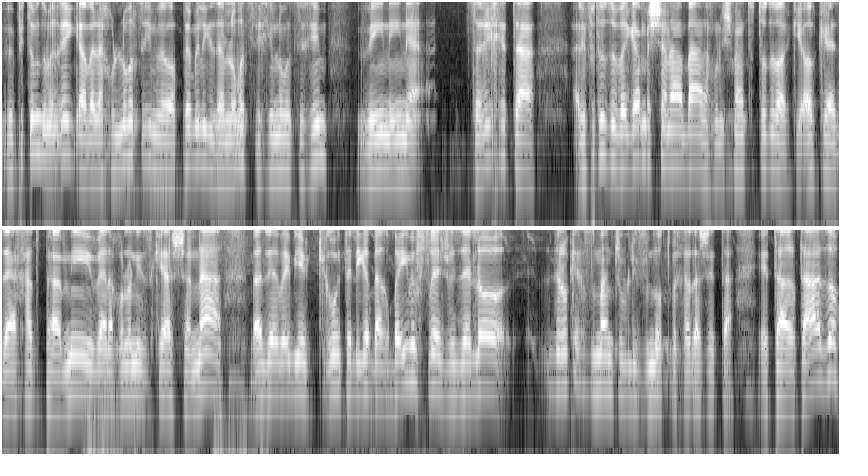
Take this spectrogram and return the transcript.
ופתאום אתה אומר רגע, אבל אנחנו לא מצליחים, ובפרמייר ליג זה לא מצליחים, לא מצליחים, והנה הנה צריך את האליפות הזו, וגם בשנה הבאה אנחנו נשמע את אותו דבר, כי אוקיי, זה היה חד פעמי, ואנחנו לא נזכה השנה, ואז הם יקראו את הליגה ב-40 הפרש, וזה לא... זה לוקח זמן שוב לבנות מחדש את, ה, את ההרתעה הזו,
